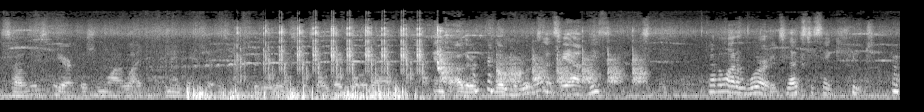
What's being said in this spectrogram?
So he's here, Fish and Wildlife maintains that he's not to be released because they, they really into other local birds' Yeah, he's got a lot of words. He likes to say cute.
